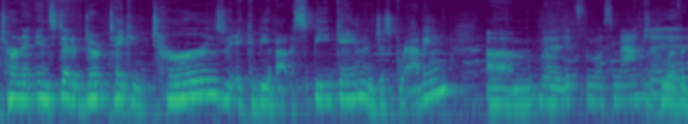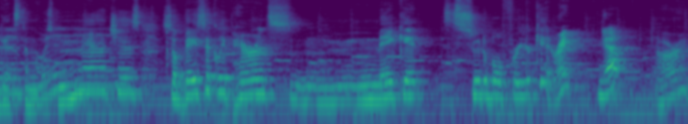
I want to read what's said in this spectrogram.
turn it instead of taking turns. It could be about a speed game and just grabbing. Um, Whoever gets the most matches. whoever gets the most wins. matches. So basically, parents make it suitable for your kid, right? Yep. All right.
